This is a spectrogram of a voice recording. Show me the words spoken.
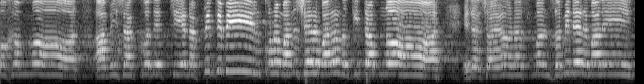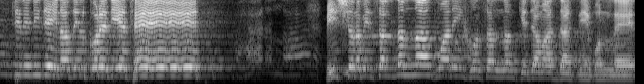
মুহাম্মদ, আমি সাক্ষ্য দিচ্ছি, এটা পৃথিবীর কোন মানুষের বানানো কিতাব নয়। এটা স্বয়ং আসমান জমিনের মালিক, তিনি নিজেই নাজিল করে দিয়েছেন। বিশ্বনবী সাল্লাল্লাহু আলাইহি ওয়াসাল্লামকে জামাত ডাক দিয়ে বললেন,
